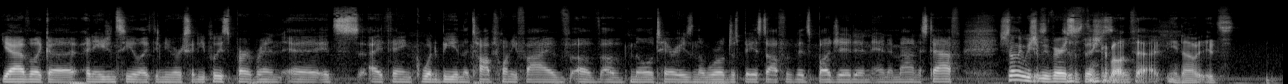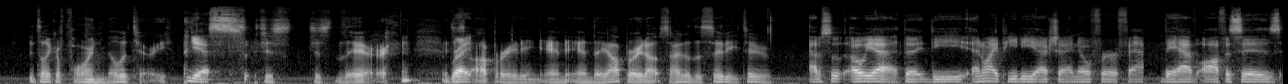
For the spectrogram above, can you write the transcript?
You have like a an agency like the New York City Police Department Uh, it's I think would be in the top 25 of, of militaries in the world just based off of its budget and, and amount of staff. It's something we should just, be very just suspicious think about of. that. You know, it's it's like a foreign military. Yes, just just there, and just right. operating, and and they operate outside of the city too. Absolutely. Oh yeah, the the NYPD actually I know for a fact they have offices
